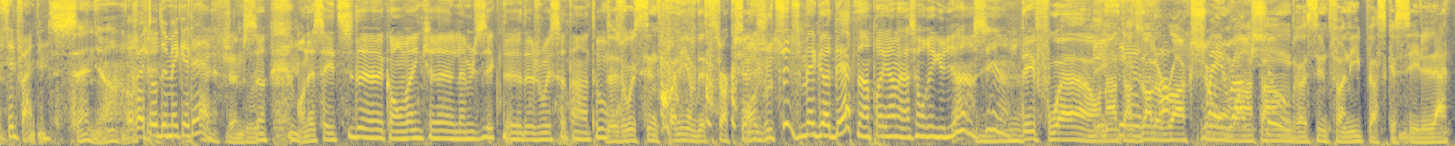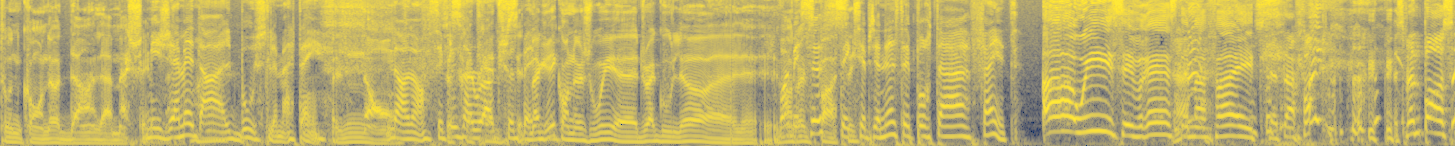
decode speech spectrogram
C'est le fun. Seigneur. ok. Retour de Megadeth. J'aime ça. On essaye-tu de convaincre la musique de, de jouer ça tantôt? De jouer Symphony of Destruction. On joue-tu du Megadeth dans la programmation régulière aussi? hein? Des fois, on a entendu dans le rock- show, ouais, on va rock show. entendre Symphony parce que c'est la tune qu'on a dans la machine. Mais jamais dans le boost le matin. Non. Non, non, c'est Ce plus dans le rock show de Malgré qu'on a joué euh, Dragula euh, le, Ouais, mais ça, passé. c'était exceptionnel. C'était pour ta fête. Ah oui, c'est vrai, c'était ma fête. C'est ta fête? La semaine passée?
